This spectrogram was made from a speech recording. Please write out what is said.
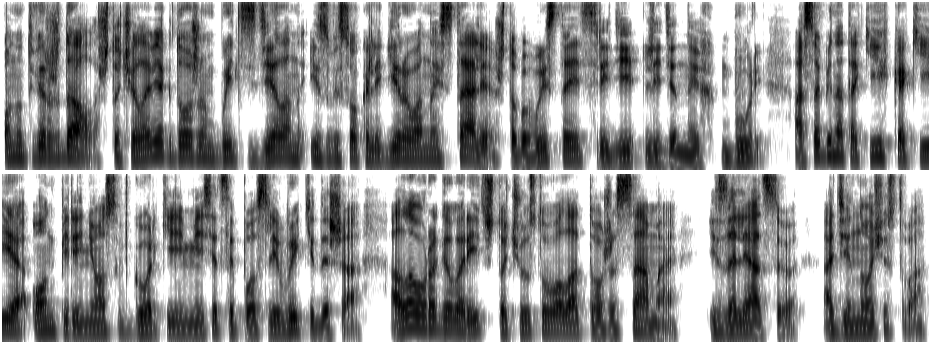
Он утверждал, что человек должен быть сделан из высоколегированной стали, чтобы выстоять среди ледяных бурь, особенно таких, какие он перенес в горькие месяцы после выкидыша, а Лаура говорит, что чувствовала то же самое – изоляцию, одиночество,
